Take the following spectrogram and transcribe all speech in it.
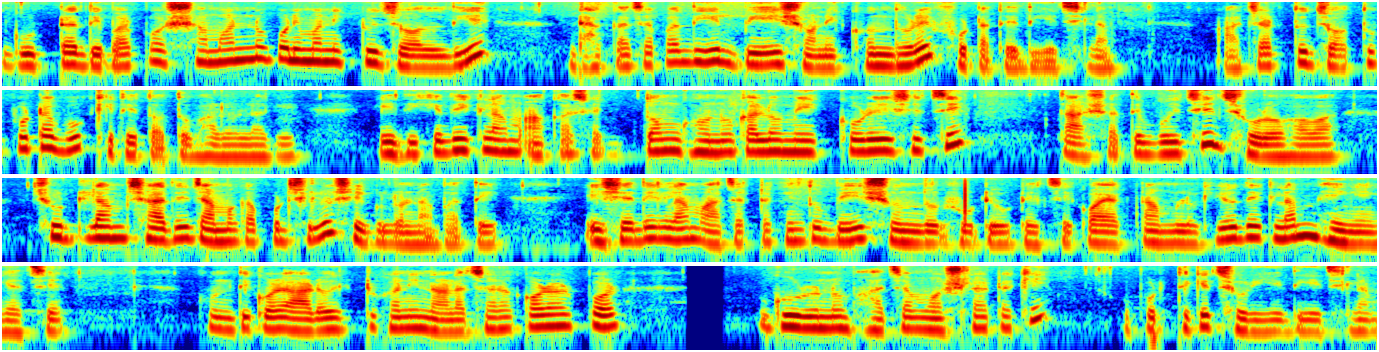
গুড়টা দেবার পর সামান্য পরিমাণ একটু জল দিয়ে ঢাকা চাপা দিয়ে বেশ অনেকক্ষণ ধরে ফোটাতে দিয়েছিলাম। আচার তো যত ফোটাবো, খেতে তত ভালো লাগে। এদিকে দেখলাম আকাশ একদম ঘন কালো মেঘ করে এসেছে। তার সাথে বইছে ঝোড়ো হাওয়া। ছুটলাম ছাদে জামা কাপড় ছিল সেগুলো নাবাতে। এসে দেখলাম আচারটা কিন্তু বেশ সুন্দর ফুটে উঠেছে। কয়েকটা আমলকিও দেখলাম ভেঙে গেছে। খুন্তি করে আরও একটুখানি নাড়াচাড়া করার পর গুঁড়োনো ভাজা মশলাটাকে উপর থেকে ছড়িয়ে দিয়েছিলাম।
